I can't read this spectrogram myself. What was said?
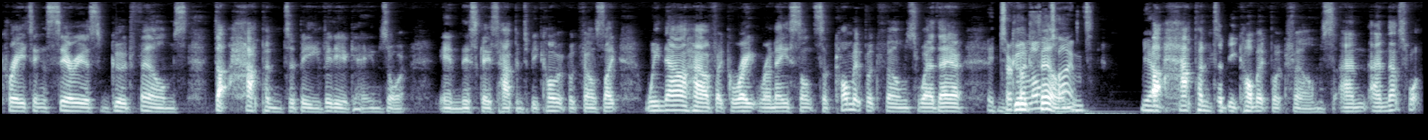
creating serious good films that happen to be video games or in this case happen to be comic book films. Like we now have a great renaissance of comic book films where they're it took good a long films time. Yeah. that happen to be comic book films. And and that's what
